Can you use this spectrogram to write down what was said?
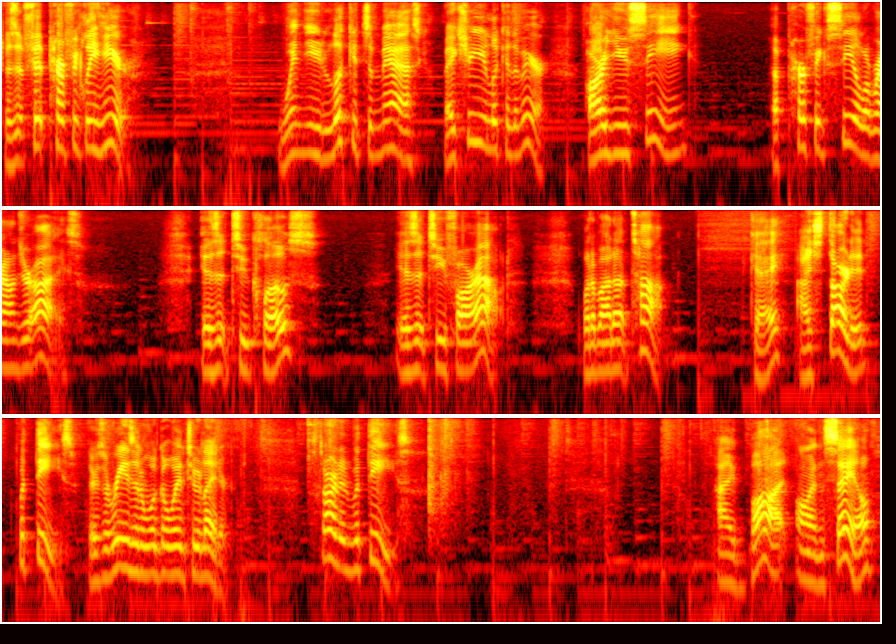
Does it fit perfectly here? When you look at the mask, make sure you look in the mirror. Are you seeing a perfect seal around your eyes? Is it too close? Is it too far out? What about up top? Okay, I started with these. There's a reason we'll go into later. Started with these. I bought on sale.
